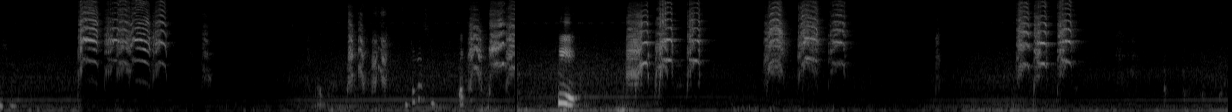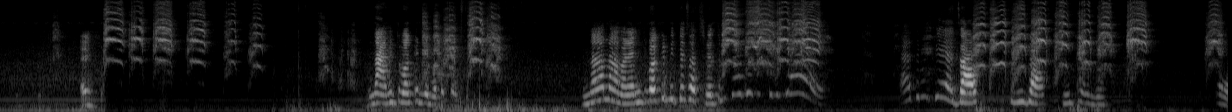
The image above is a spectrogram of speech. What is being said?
আছে? কি? না, আমি তোমাকে নেব না না মানে আমি তোমাকে নিতে চাচ্ছি না। তুমি? তুমি কে? যাও, তুমি যাও, তুমি চলবে ও।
